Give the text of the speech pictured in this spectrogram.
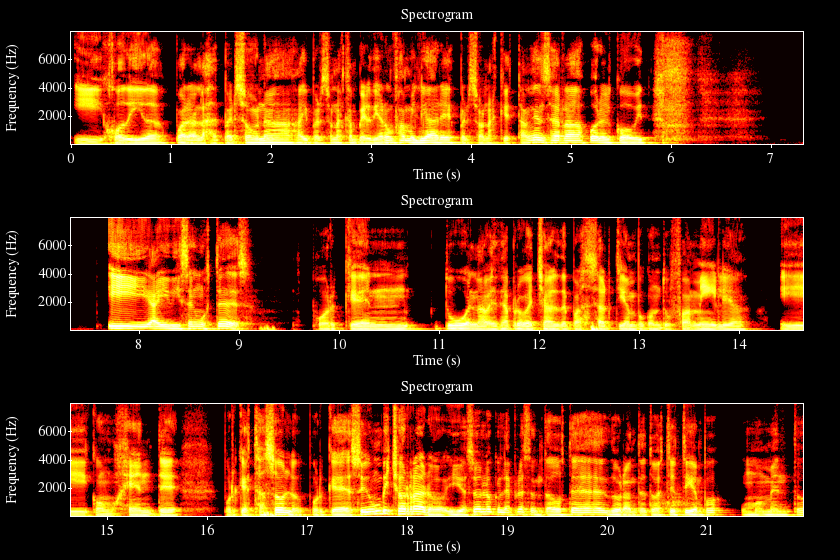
y jodida para las personas. Hay personas que perdieron familiares, personas que están encerradas por el COVID. Y ahí dicen ustedes, porque tú en la vez de aprovechar de pasar tiempo con tu familia, y con gente, porque está solo, porque soy un bicho raro y eso es lo que les he presentado a ustedes durante todo este tiempo. Un momento,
